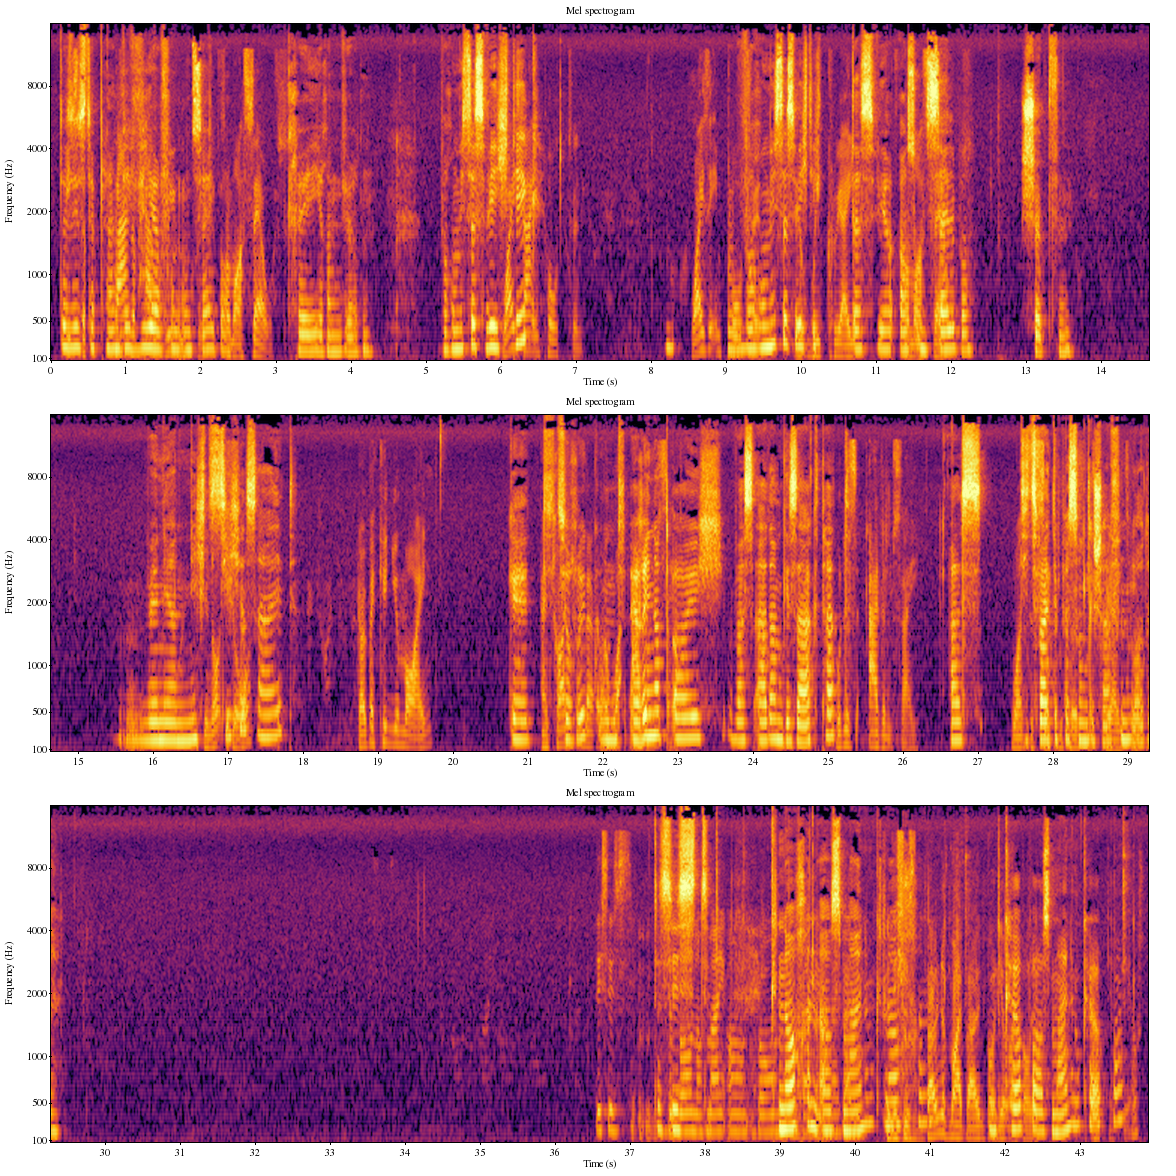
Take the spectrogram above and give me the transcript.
Das it's ist der Plan, wie wir von we uns selber kreieren würden. Warum ist das Why is that wichtig? important? Why is it important Warum ist we wichtig, create dass wir aus uns ourselves? selber schöpfen? Wenn ihr nicht sicher seid, go back in your mind geht zurück und erinnert euch, was Adam gesagt hat, als die zweite Person geschaffen wurde. Das ist Knochen aus meinem Knochen und Körper aus meinem Körper. Anything else?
